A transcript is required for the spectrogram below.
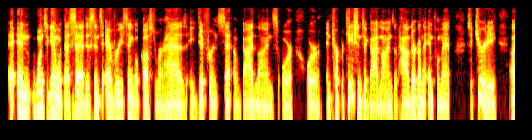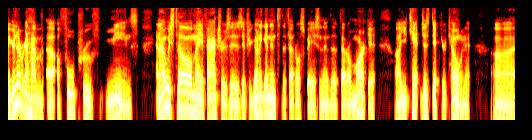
And, and once again, what that said is since every single customer has a different set of guidelines or or interpretations of guidelines of how they're going to implement security, uh, you're never going to have a, a foolproof means. And I always tell manufacturers is if you're going to get into the federal space and into the federal market, uh, you can't just dip your toe in it. Uh,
